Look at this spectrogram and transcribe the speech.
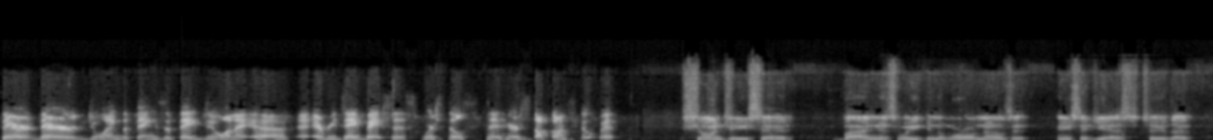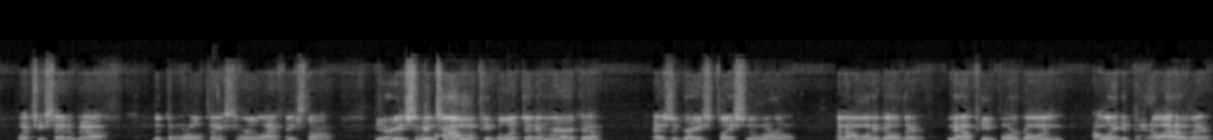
they're they're doing the things that they do on a, a, a everyday basis. We're still sit here stuck on stupid. Sean G said Biden is weak and the world knows it, and he said yes to the what you said about that the world thinks we're the laughing stock. There used to be a time when people looked at America as the greatest place in the world, and I want to go there. Now people are going, I want to get the hell out of there.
